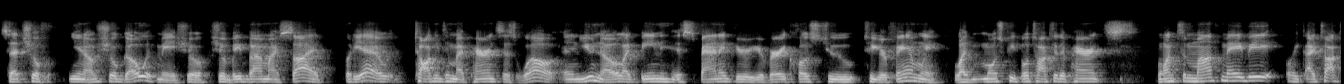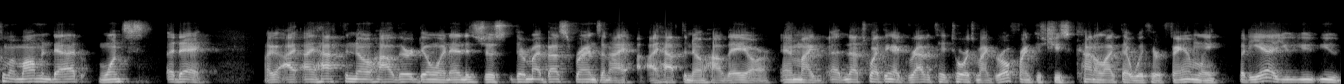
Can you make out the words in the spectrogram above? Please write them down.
said she'll, you know, she'll go with me. She'll she'll be by my side. But yeah, talking to my parents as well. And you know, like being Hispanic, you're you're very close to to your family. Like most people talk to their parents once a month, maybe. Like I talk to my mom and dad once a day. Like I, I have to know how they're doing, and it's just they're my best friends, and I I have to know how they are, and my and that's why I think I gravitate towards my girlfriend because she's kind of like that with her family. But yeah, you you you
